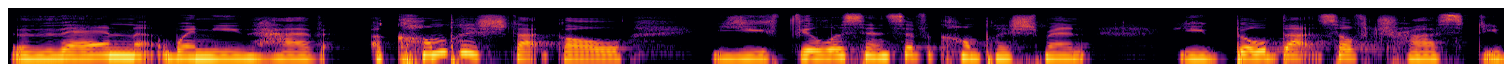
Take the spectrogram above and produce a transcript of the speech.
Then when you have accomplished that goal, you feel a sense of accomplishment you build that self trust, you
